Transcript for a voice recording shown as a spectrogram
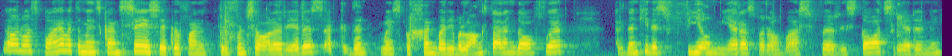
Ja, daar was baie wat 'n mens kan sê seker van provinsiale redes. Ek dink mense begin by die belangstelling daarvoor ek dink dit is veel meer as wat daar was vir die staatsrede nie.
